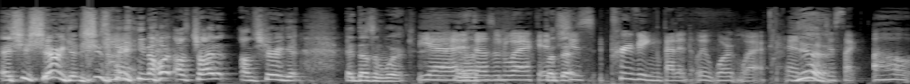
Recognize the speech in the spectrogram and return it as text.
and she's sharing it. She's like, you know what? I've tried it. I'm sharing it. It doesn't work. Yeah, You it doesn't work, and that- she's proving that it, it won't work. And Yeah. Just like, oh,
